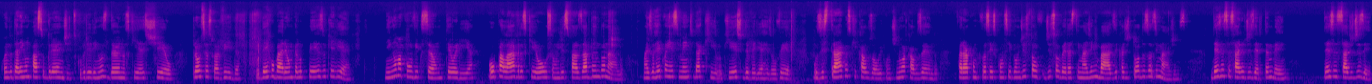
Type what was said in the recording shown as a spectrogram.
Quando derem um passo grande e descobrirem os danos que este eu trouxe à sua vida, o derrubarão pelo peso que ele é. Nenhuma convicção, teoria ou palavras que ouçam lhes faz abandoná-lo, mas o reconhecimento daquilo que este deveria resolver, os estragos que causou e continua causando, fará com que vocês consigam dissolver esta imagem básica de todas as imagens. Desnecessário dizer também, desnecessário dizer,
